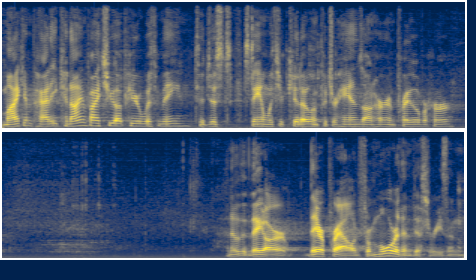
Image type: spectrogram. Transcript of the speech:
Mike and Patty, can I invite you up here with me to just stand with your kiddo and put your hands on her and pray over her? I know that they are they are proud for more than this reason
